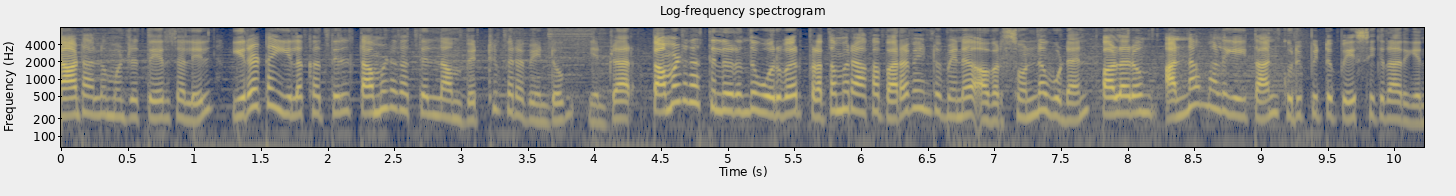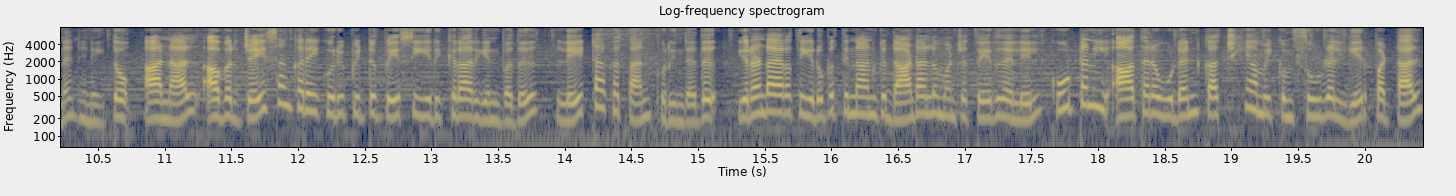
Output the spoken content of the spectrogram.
நாடாளுமன்ற தேர்தலில் இரட்டை இலக்கத்தில் தமிழகத்தில் நாம் வெற்றி பெற வேண்டும் என்றார். தமிழகத்திலிருந்து ஒருவர் பிரதமராக வர வேண்டும் என அவர் சொன்னவுடன் பலரும் அண்ணாமலையை தான் குறிப்பிட்டு பேசுகிறார் என நினைத்தோம். ஆனால் அவர் ஜெய்சங்கரை குறிப்பிட்டு பேசியிருக்கிறார் என்பது லேட்டாகத்தான் புரிந்தது. இரண்டாயிரத்தி இருபத்தி நான்கு நாடாளுமன்ற தேர்தலில் கூட்டணி ஆதரவுடன் கட்சி அமைக்கும் சூழல் ஏற்பட்டால்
